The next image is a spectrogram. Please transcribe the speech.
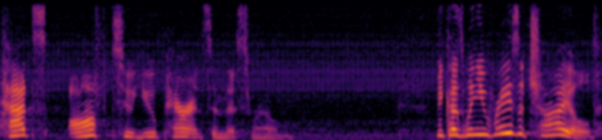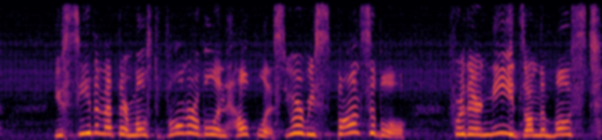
Hats off to you, parents in this room. Because when you raise a child, you see them at their most vulnerable and helpless. You are responsible for their needs on the most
